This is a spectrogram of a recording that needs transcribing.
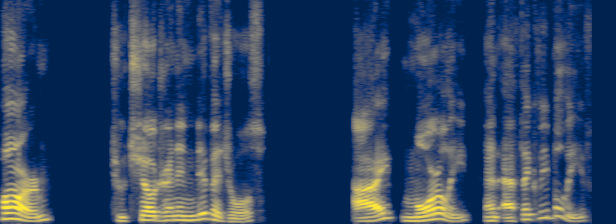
harm to children and individuals I morally and ethically believe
